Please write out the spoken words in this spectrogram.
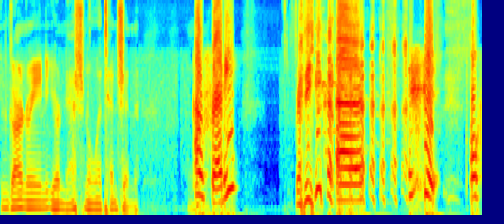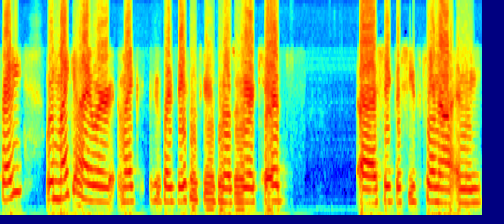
in garnering your national attention? Oh, Freddie? Freddie? uh, well, Freddie, when Mike and I were, Mike, who plays bass and screams and those when we were kids, uh, Shake the Sheets came out and we,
